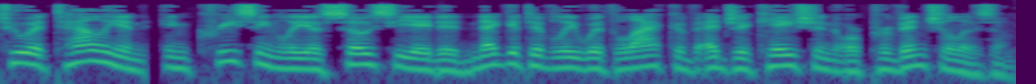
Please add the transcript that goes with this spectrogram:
to Italian, increasingly associated negatively with lack of education or provincialism.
